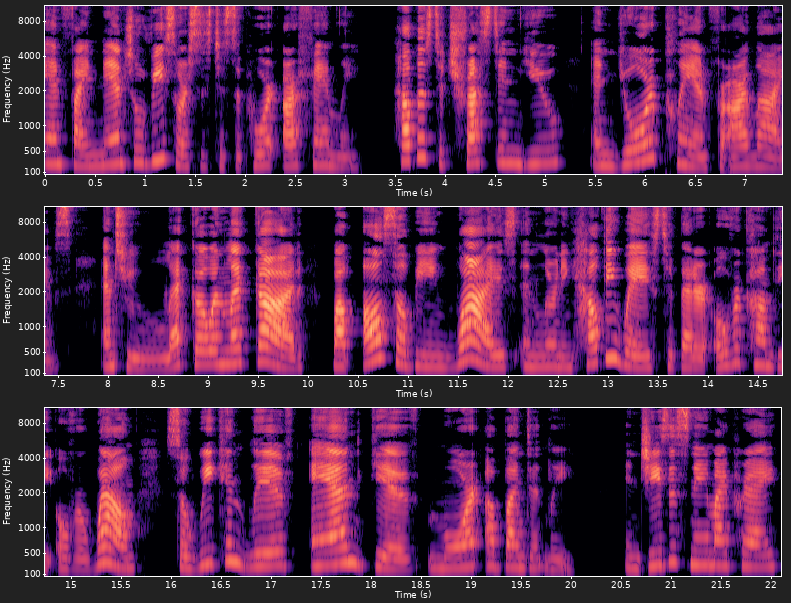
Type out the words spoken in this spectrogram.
and financial resources to support our family. Help us to trust in you and your plan for our lives and to let go and let God while also being wise in learning healthy ways to better overcome the overwhelm so we can live and give more abundantly. In Jesus' name I pray,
